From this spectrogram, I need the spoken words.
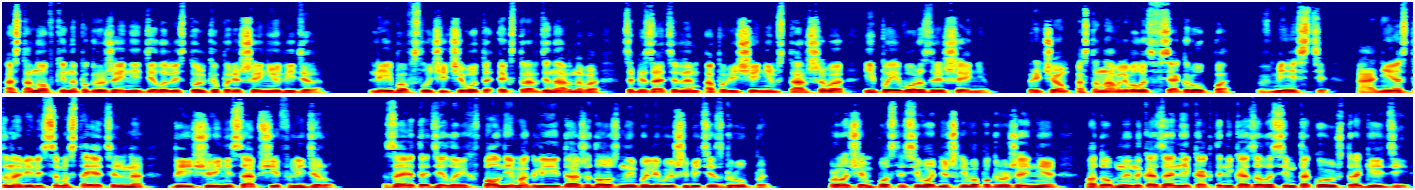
Остановки на погружении делались только по решению лидера, либо в случае чего-то экстраординарного с обязательным оповещением старшего и по его разрешению. Причем останавливалась вся группа, вместе, они остановились самостоятельно, да еще и не сообщив лидеру. За это дело их вполне могли и даже должны были вышибить из группы. Впрочем, после сегодняшнего погружения подобное наказание как-то не казалось им такой уж трагедией,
